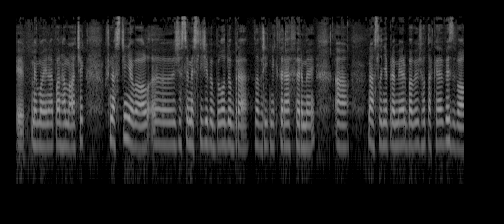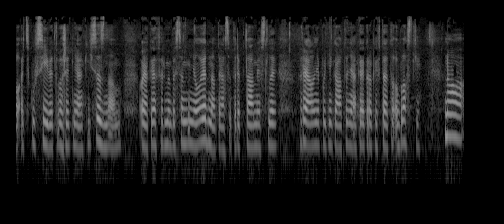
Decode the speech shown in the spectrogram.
i mimo jiné pan Hamáček už nastíňoval, že si myslí, že by bylo dobré zavřít některé firmy a Následně premiér Babiš ho také vyzval, ať zkusí vytvořit nějaký seznam, o jaké firmy by se mělo jednat. Já se tedy ptám, jestli reálně podnikáte nějaké kroky v této oblasti. No,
